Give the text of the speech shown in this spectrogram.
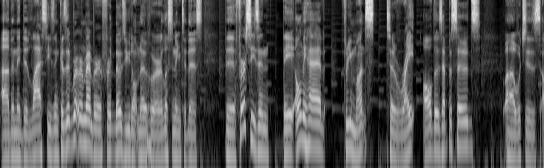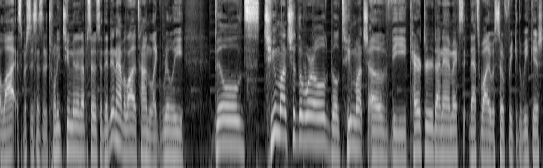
uh, than they did last season. Because remember, for those of you don't know who are listening to this, the first season they only had three months to write all those episodes. Uh, which is a lot, especially since they're 22 minute episodes. So they didn't have a lot of time to like really builds too much of the world, build too much of the character dynamics. That's why it was so Freak of the Weekish.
